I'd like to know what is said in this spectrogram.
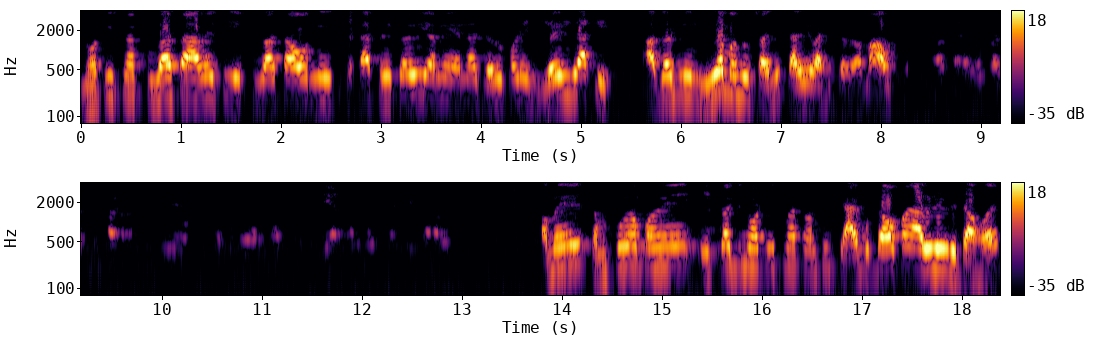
નોટિસના ખુલાસા આવેથી એ ખુલાસાઓની ચકાસણી કરી અને એના જરૂર પડે હિયરિંગ રાખી આગળની નિયમ અનુસારની કાર્યવાહી કરવામાં આવશે. અમે સંપૂર્ણપણે એક જ નોટિસમાં ત્રણથી ચાર મુદ્દાઓ પણ આવરી લીધા હોય,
